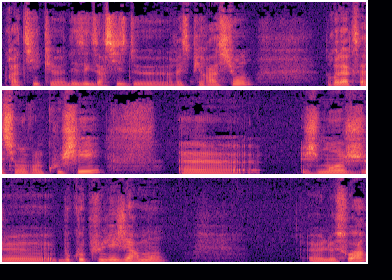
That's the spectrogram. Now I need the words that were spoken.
pratique des exercices de respiration, de relaxation avant le coucher. Euh, je mange euh, beaucoup plus légèrement euh, le soir.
